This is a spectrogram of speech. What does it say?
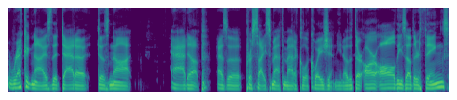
recognize that data does not add up as a precise mathematical equation you know that there are all these other things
